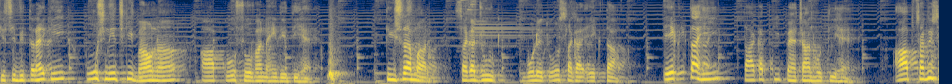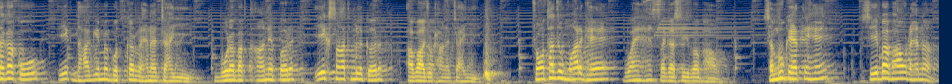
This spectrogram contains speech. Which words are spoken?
किसी भी तरह की ऊंच नीच की भावना आपको शोभा नहीं देती है। तीसरा मार्ग, सगा झूठ, बोले तो सगा एकता। एकता ही ताकत की पहचान होती है। आप सभी सगा को एक धागे में गुथ कर रहना चाहिए। बुरा वक्त आने पर एक साथ मिलकर आवाज़ उठाना चाहिए। चौथा जो मार्ग है, वह है सगा सेवा भाव। शंभू कहते हैं, सेवा भाव रहना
